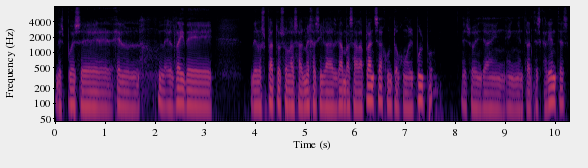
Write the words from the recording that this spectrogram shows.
Después eh, el, el, rey de, de, los platos son las almejas y las gambas a la plancha, junto con el pulpo. Eso ya en entrantes calientes.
